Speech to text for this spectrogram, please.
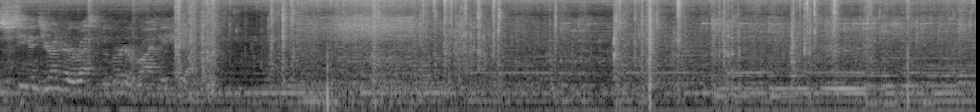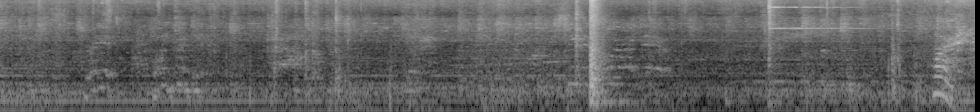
Mr. Stevens, you're under arrest for the murder of Riley Hale. Alright. There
